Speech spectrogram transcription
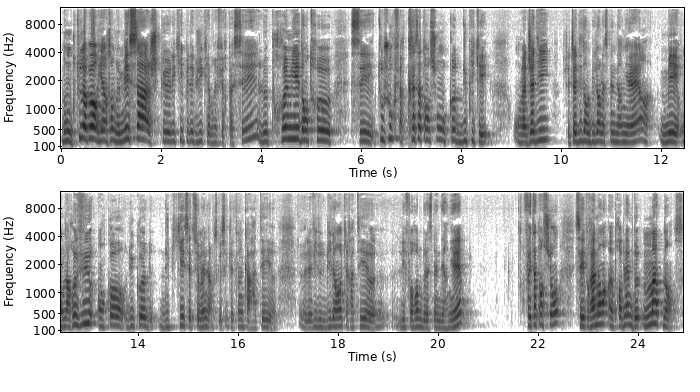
Donc tout d'abord il y a un nombre de messages que l'équipe pédagogique aimerait faire passer. Le premier d'entre eux c'est toujours faire très attention au code dupliqué. On l'a déjà dit, je l'ai déjà dit dans le bilan la semaine dernière, mais on a revu encore du code dupliqué cette semaine, alors que c'est quelqu'un qui a raté euh, la vidéo de bilan, qui a raté euh, les forums de la semaine dernière. Faites attention, c'est vraiment un problème de maintenance.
